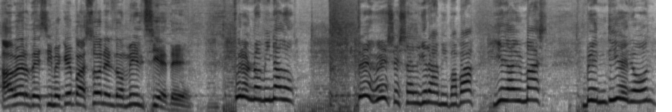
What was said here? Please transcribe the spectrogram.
a ver, decime qué pasó en el 2007. Fueron nominados tres veces al Grammy, papá. Y además vendieron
